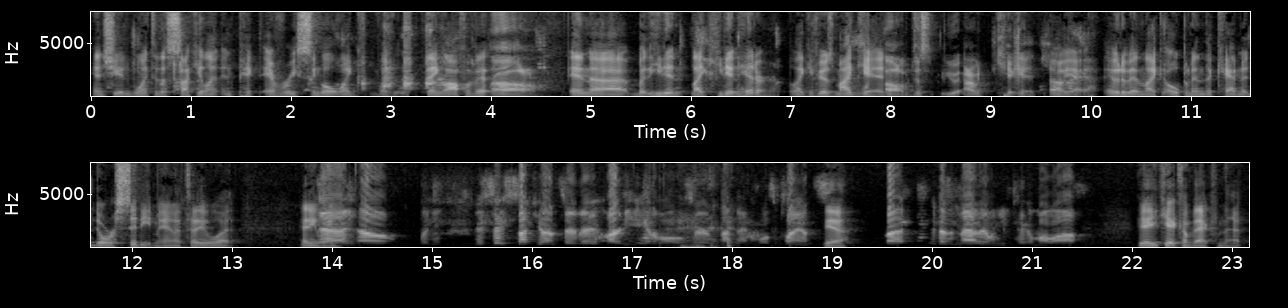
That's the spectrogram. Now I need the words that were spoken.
And she had went to the succulent and picked every single like like thing off of it. Oh, And uh, but he didn't like he didn't hit her. Like if it was my kid, oh, just you, I would kick it. oh yeah, yeah. it would have been like opening the cabinet door city, man. I tell you what. Anyway, Yeah, you know, when you, they say succulents are very hardy animals, or not animals, plants. yeah, But it doesn't matter when you pick them all off. yeah, you can't come back from that.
